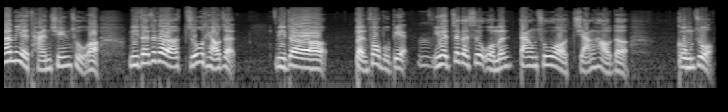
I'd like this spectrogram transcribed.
那你也谈清楚哦，你的这个职务调整，你的。本俸不变，因为这个是我们当初哦讲好的工作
